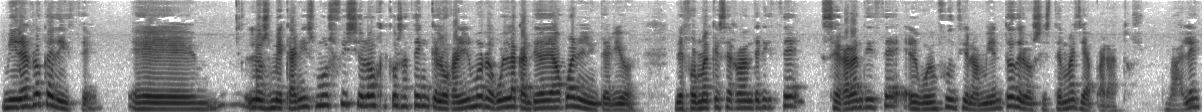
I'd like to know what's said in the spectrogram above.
Mirad lo que dice. Eh, los mecanismos fisiológicos hacen que el organismo regule la cantidad de agua en el interior de forma que se garantice, se garantice el buen funcionamiento de los sistemas y aparatos, ¿vale?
